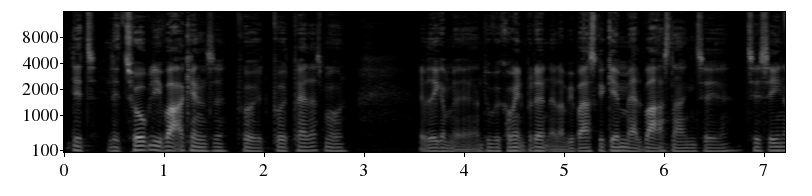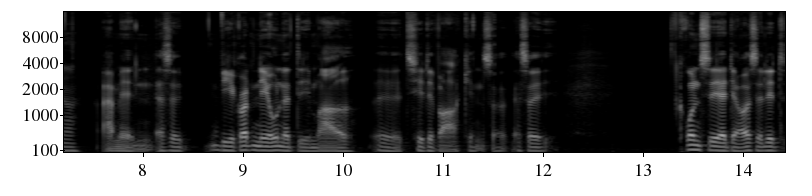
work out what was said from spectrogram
lidt, lidt tåbelig varekendelse på et, på et Palace-mål. Jeg ved ikke, om, øh, om du vil komme ind på den, eller om vi bare skal gemme alt varesnakken til, til senere. Ja, men altså, vi kan godt nævne, at det er meget øh, tætte varekendelser. Altså, grunden til, at jeg også er lidt,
